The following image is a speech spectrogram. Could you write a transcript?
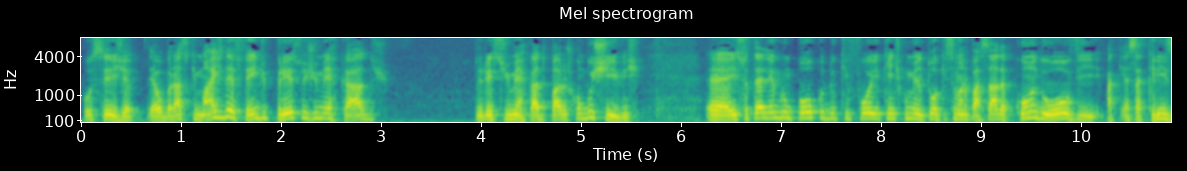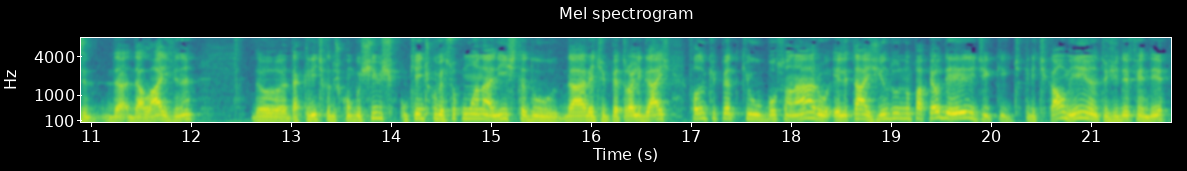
Ou seja, é o braço que mais defende preços de mercados, preços de mercado para os combustíveis. É, isso até lembra um pouco do que foi que a gente comentou aqui semana passada, quando houve a, essa crise da, da live, né? Do, da crítica dos combustíveis, o que a gente conversou com um analista do, da área de petróleo e gás, falando que, que o Bolsonaro ele está agindo no papel dele de, de criticar aumentos, de defender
